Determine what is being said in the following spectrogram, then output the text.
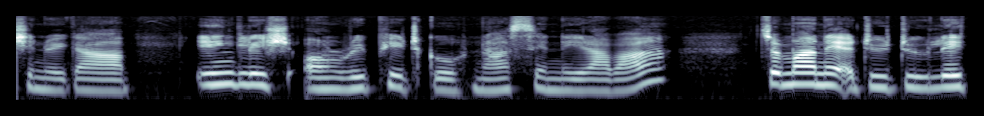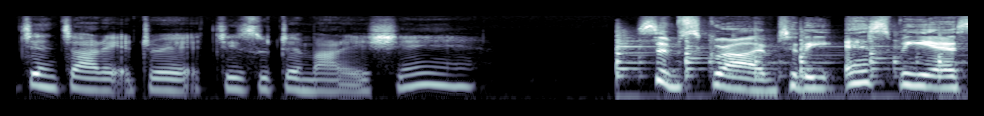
ရှင်တွေက English on repeat ကိုနားဆင်နေတာပါကျမနဲ့အတူတူလေ့ကျင့်ကြတဲ့အတွက်ကျေးဇူးတင်ပါတယ်ရှင် Subscribe to the SBS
